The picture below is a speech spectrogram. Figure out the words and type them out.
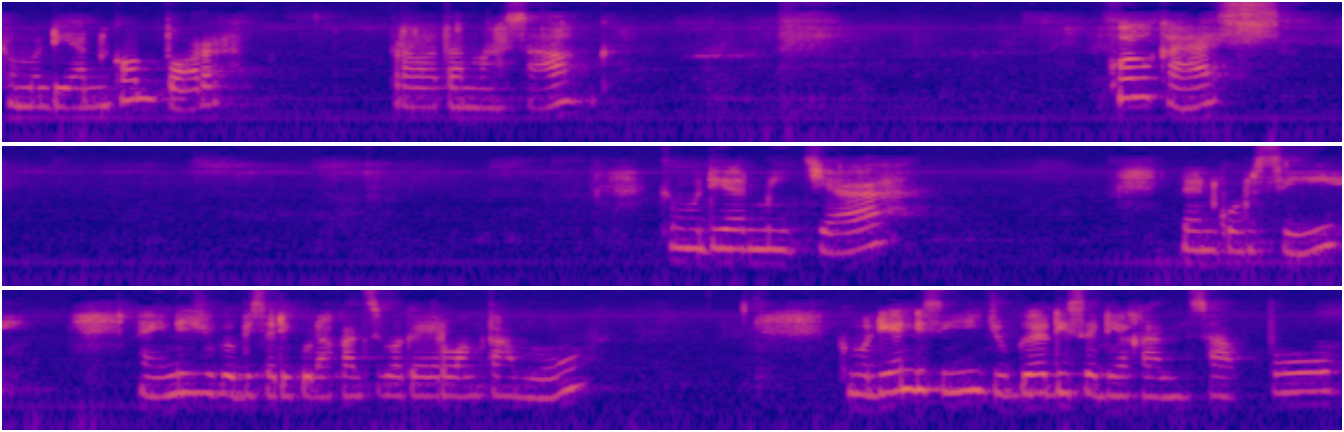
kemudian kompor, peralatan masak, kulkas, kemudian meja dan kursi. Nah, ini juga bisa digunakan sebagai ruang tamu. Kemudian di sini juga disediakan sapu,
